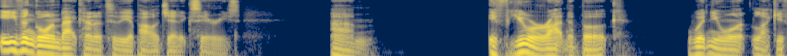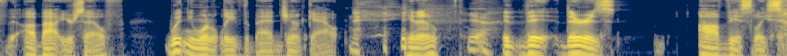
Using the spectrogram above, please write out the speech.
even going back kind of to the apologetic series um if you were writing a book wouldn't you want like if about yourself wouldn't you want to leave the bad junk out you know Yeah. it, the, there is obviously so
